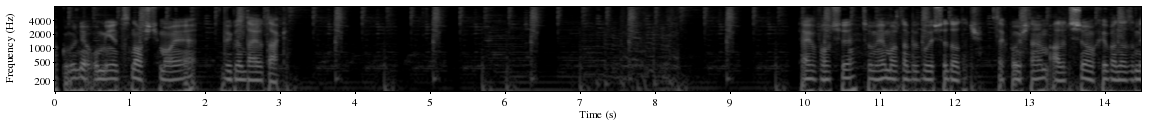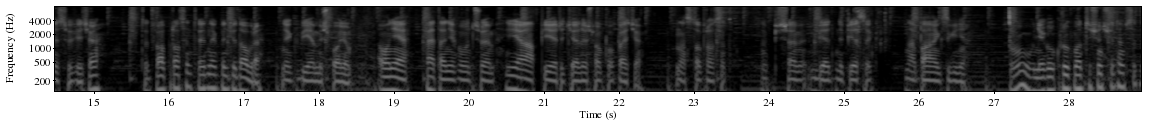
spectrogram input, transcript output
Ogólnie umiejętności moje wyglądają tak. Jak w oczy, w sumie można by było jeszcze dodać. Tak pomyślałem, ale trzymam chyba na zmysły, wiecie? Te 2% to jednak będzie dobre, jak bijemy już. O nie, peta nie włączyłem. Ja pierdzielę, już mam po pecie. Na 100%. Napiszemy, biedny piesek. Na bank zginie. Uuu, u niego kruk ma 1700...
